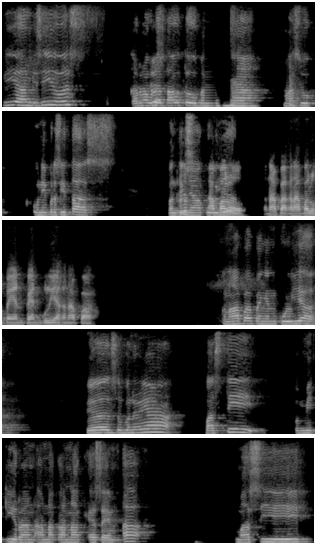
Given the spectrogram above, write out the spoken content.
Iya ambisius. Karena Terus- udah tahu tuh pentingnya masuk universitas. Pentingnya Kenapa kuliah. lu? Kenapa? Kenapa lu pengen pengen kuliah? Kenapa? Kenapa pengen kuliah? Ya sebenarnya pasti pemikiran anak-anak SMA masih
